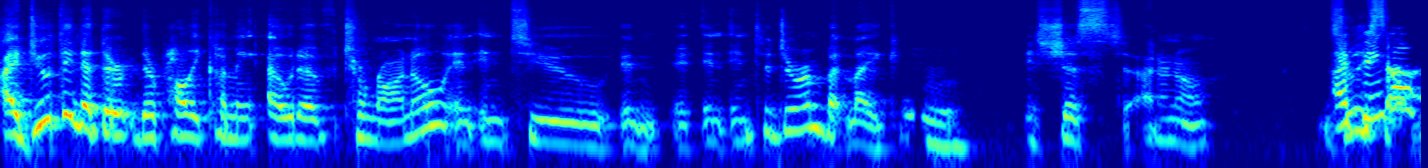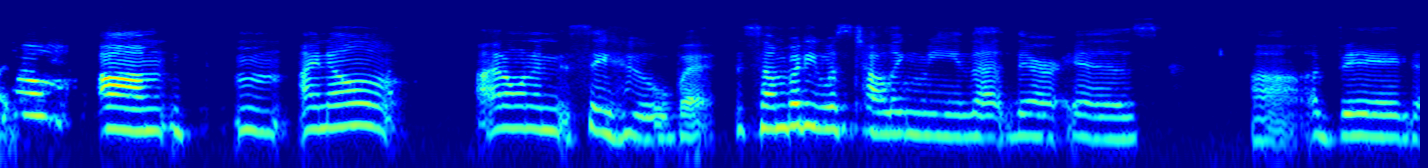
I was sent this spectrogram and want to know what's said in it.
I do think that they're they're probably coming out of Toronto and into in, in into Durham, but like Mhm. it's just I don't know. It's i think sad. also um mm, i know I don't want to say who, but somebody was telling me that there is uh, a big,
